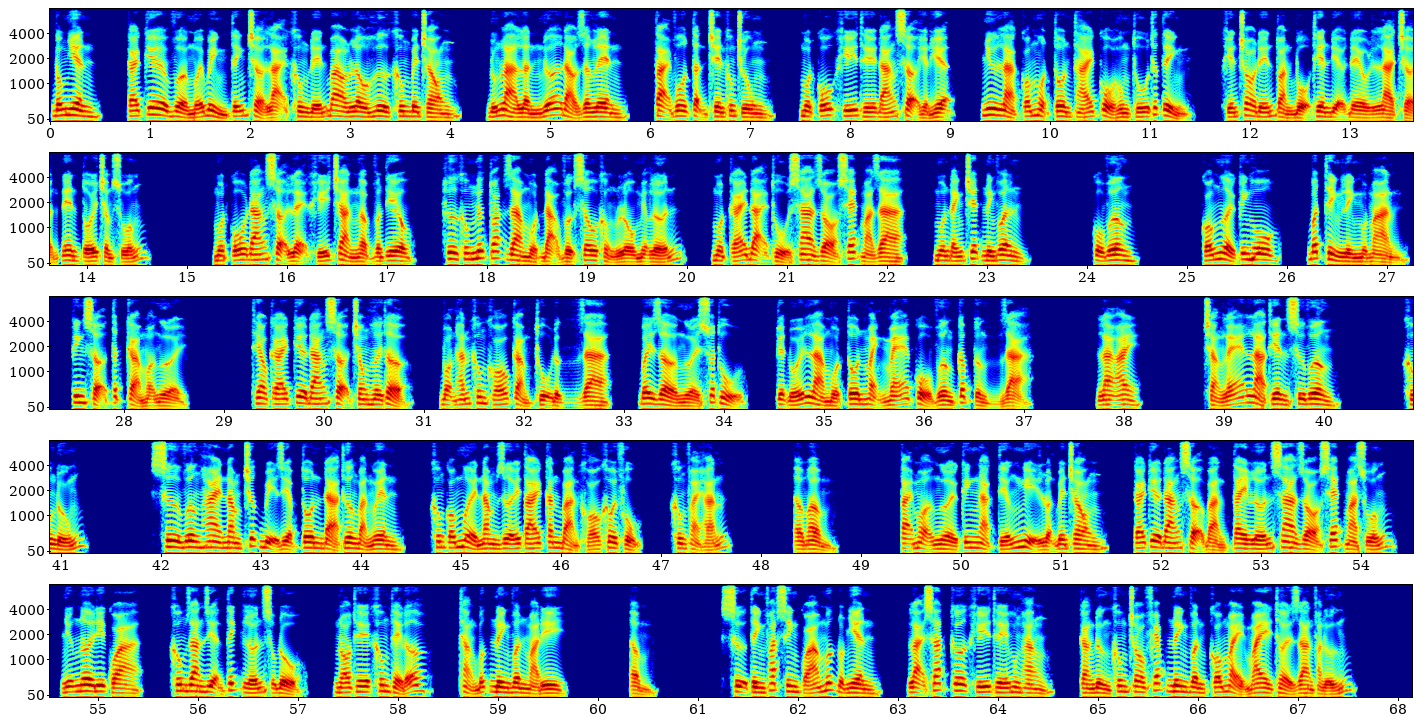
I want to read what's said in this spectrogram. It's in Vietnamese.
Đông nhiên, cái kia vừa mới bình tĩnh trở lại không đến bao lâu hư không bên trong, đúng là lần nữa đảo dâng lên, tại vô tận trên không trung, một cỗ khí thế đáng sợ hiện hiện, như là có một tôn thái cổ hung thú thức tỉnh, khiến cho đến toàn bộ thiên địa đều là trở nên tối trầm xuống. Một cỗ đáng sợ lệ khí tràn ngập vân tiêu, hư không nước toát ra một đạo vực sâu khổng lồ miệng lớn, một cái đại thủ xa dò xét mà ra, muốn đánh chết Linh Vân. Cổ vương. Có người kinh hô, bất thình lình một màn, kinh sợ tất cả mọi người. Theo cái kia đáng sợ trong hơi thở, bọn hắn không khó cảm thụ được ra, bây giờ người xuất thủ, tuyệt đối là một tôn mạnh mẽ cổ vương cấp từng giả. Là ai? Chẳng lẽ là thiên sư vương? Không đúng. Sư vương hai năm trước bị Diệp Tôn đả thương bản nguyên, không có mười năm dưới tái căn bản khó khôi phục, không phải hắn. ầm ầm Tại mọi người kinh ngạc tiếng nghị luận bên trong, cái kia đáng sợ bàn tay lớn xa dò xét mà xuống, những nơi đi qua, không gian diện tích lớn sụp đổ, nó thế không thể đỡ, thẳng bức Ninh Vân mà đi. Ẩm. Sự tình phát sinh quá mức đột nhiên, lại sát cơ khí thế hung hăng, càng đừng không cho phép Ninh Vân có mảy may thời gian phản ứng.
